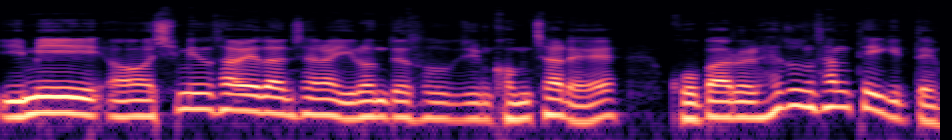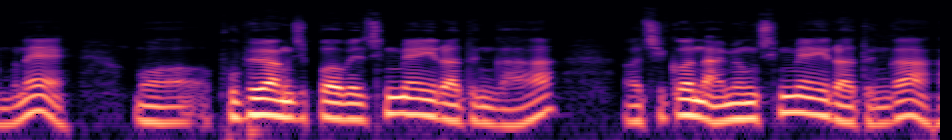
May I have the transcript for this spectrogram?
이미 어, 시민사회단체나 이런 데서도 지금 검찰에 고발을 해둔 상태이기 때문에 뭐 부패방지법의 측면이라든가 어, 직권남용 측면이라든가 아,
